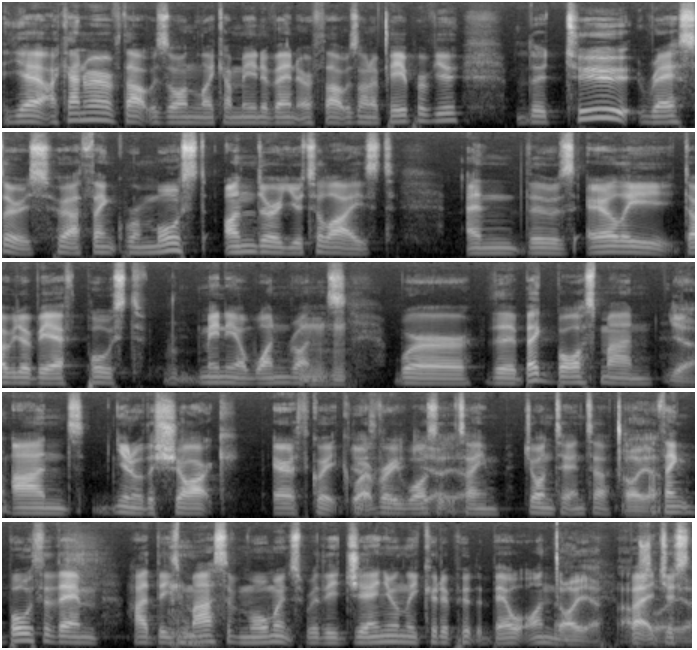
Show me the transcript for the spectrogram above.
yeah. I can't remember if that was on like a main event or if that was on a pay per view. The two wrestlers who I think were most underutilized in those early WWF post Mania One runs were the Big Boss Man Mm-hmm. Yeah. and you know the Shark. Earthquake, whatever he was yeah, at the yeah. time, John Tenta. Oh, yeah. I think both of them had these massive moments where they genuinely could have put the belt on them. Oh, yeah, but it just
